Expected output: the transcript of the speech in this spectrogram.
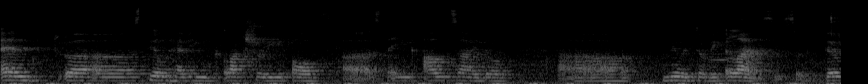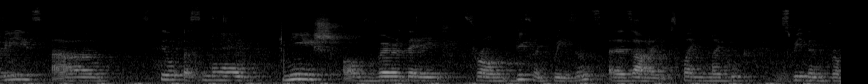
and still having luxury of staying outside of military alliances. So there is um, still a small niche of where they, from different reasons, as I explained in my book, Sweden from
